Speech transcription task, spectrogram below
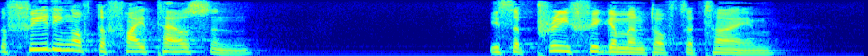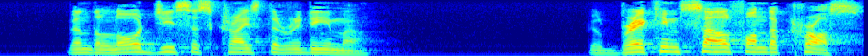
The feeding of the 5,000 is a prefigurement of the time when the Lord Jesus Christ, the Redeemer, will break himself on the cross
